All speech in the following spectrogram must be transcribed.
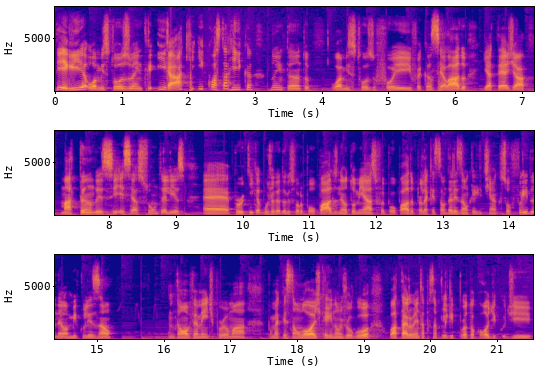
teria o amistoso entre Iraque e Costa Rica. No entanto, o amistoso foi, foi cancelado e até já matando esse, esse assunto, Elias, é, por que, que alguns jogadores foram poupados, né? O Tomiasso foi poupado pela questão da lesão que ele tinha sofrido, né? Uma microlesão. Então, obviamente, por uma, por uma questão lógica, ele não jogou. O Ataru entra passando por aquele protocolo de, de,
